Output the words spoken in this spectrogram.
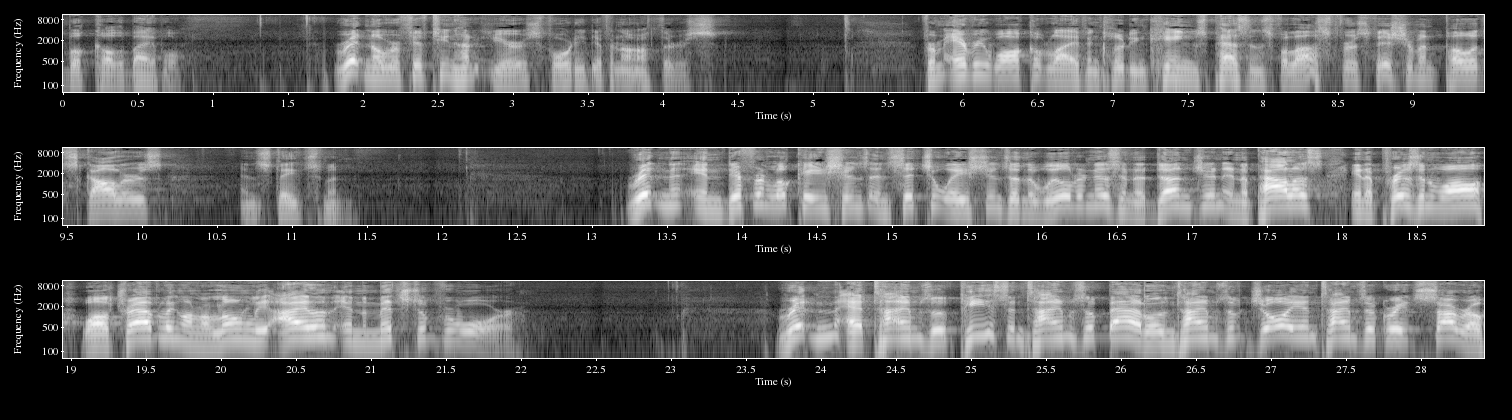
Book called the Bible, written over 1,500 years, 40 different authors from every walk of life, including kings, peasants, philosophers, fishermen, poets, scholars, and statesmen. Written in different locations and situations in the wilderness, in a dungeon, in a palace, in a prison wall, while traveling on a lonely island in the midst of war written at times of peace and times of battle, in times of joy and times of great sorrow,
